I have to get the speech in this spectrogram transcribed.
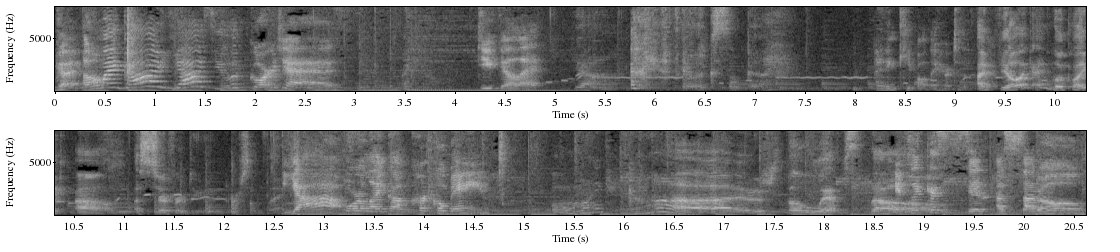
Good. Oh my god, yes, you look gorgeous. Do you feel it? Yeah. Okay, It looks so good. I didn't keep all the hair to the I feel like I look like um a surfer dude or something. Yeah, or like um, Kurt Cobain. Oh my gosh, the lips though. It's like a, sit, a subtle,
